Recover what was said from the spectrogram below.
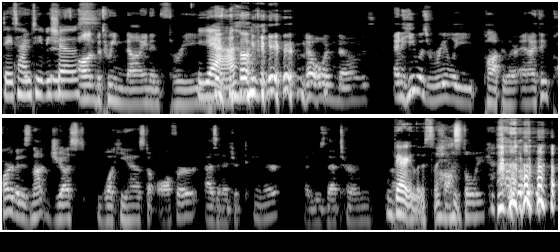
daytime It- TV shows. on between nine and three. Yeah. Like, no one knows. And he was really popular, and I think part of it is not just what he has to offer as an entertainer. I use that term uh, Very loosely. hostily,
